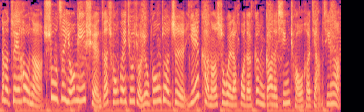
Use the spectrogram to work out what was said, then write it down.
那么最后呢，数字游民选择重回九九六工作制，也可能是为了获得更高的薪酬和奖金啊。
